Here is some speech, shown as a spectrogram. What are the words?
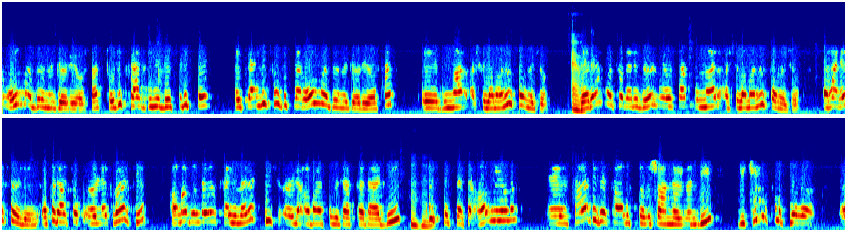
olmadığını görüyorsak, çocuk felcini geçirip de tekelli çocuklar olmadığını görüyorsak, e, bunlar aşılamanın sonucu. Evet. Veren vakaları görmüyorsak bunlar aşılamanın sonucu. Daha ne söyleyeyim o kadar çok örnek var ki ama bunların sayıları hiç öyle abartılacak kadar değil. Hı hı. Hiç dikkate almayalım. Ee, sadece sağlık çalışanlarının değil bütün toplumun e,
